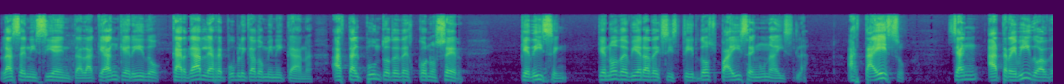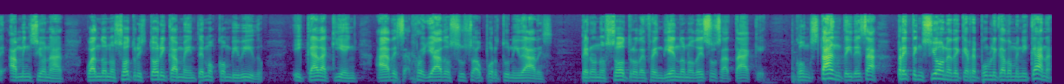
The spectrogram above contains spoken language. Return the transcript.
la cenicienta, la que han querido cargarle a República Dominicana hasta el punto de desconocer que dicen que no debiera de existir dos países en una isla. Hasta eso se han atrevido a, a mencionar cuando nosotros históricamente hemos convivido y cada quien ha desarrollado sus oportunidades, pero nosotros defendiéndonos de esos ataques constantes y de esas pretensiones de que República Dominicana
